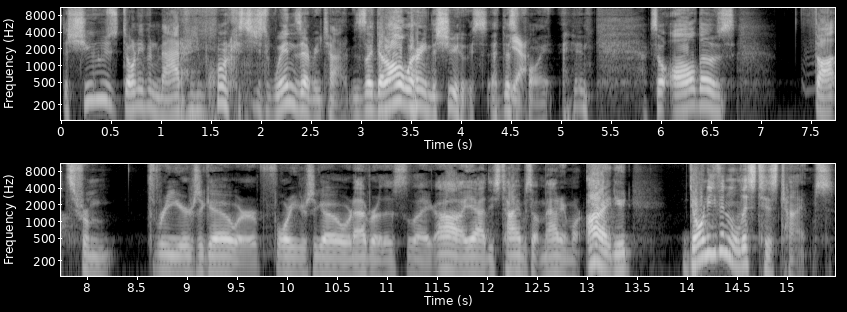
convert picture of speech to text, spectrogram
The shoes don't even matter anymore because he just wins every time. It's like they're all wearing the shoes at this Yeah. point. And so all those thoughts from three years ago or four years ago or whatever, this like, oh yeah, these times don't matter anymore. All right, dude, don't even list his times.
